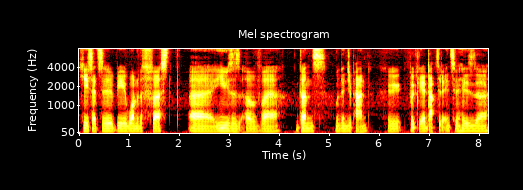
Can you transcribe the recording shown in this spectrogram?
he's said to be one of the first uh, users of guns within Japan, who quickly adapted it into his uh,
